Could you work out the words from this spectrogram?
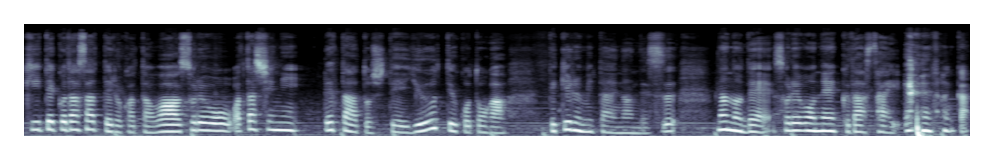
聞いてくださってる方はそれを私にレターとして言うっていうことができるみたいなんです。なのでそれをねください。なんか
